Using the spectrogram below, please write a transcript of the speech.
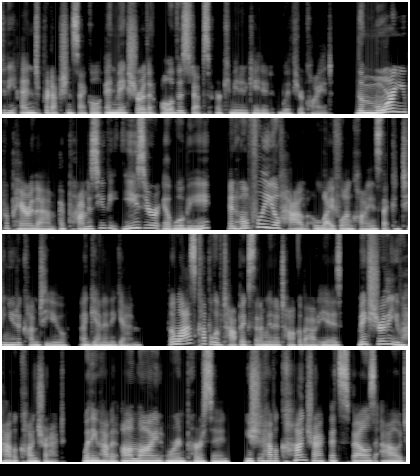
to the end production cycle and make sure that all of the steps are communicated with your client. The more you prepare them, I promise you, the easier it will be. And hopefully, you'll have lifelong clients that continue to come to you again and again. The last couple of topics that I'm going to talk about is make sure that you have a contract, whether you have it online or in person. You should have a contract that spells out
